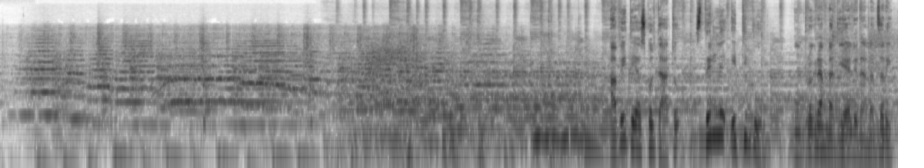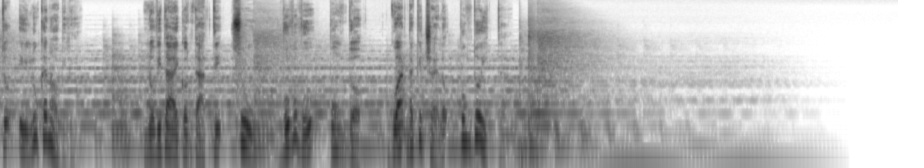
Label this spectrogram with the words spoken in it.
Avete ascoltato Stelle e TV, un programma di Elena Lazzaretto e Luca Nobili. Novità e contatti su www.guardachecielo.it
